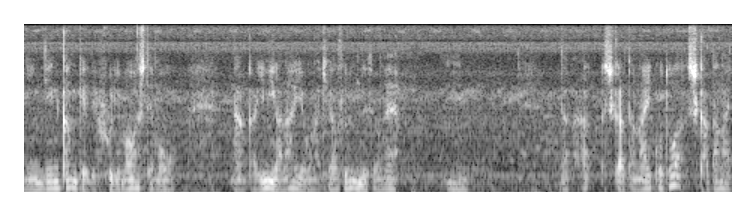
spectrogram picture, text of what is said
人間関係で振り回してもなんか意味がないような気がするんですよね。うんだから仕方ないことは仕方ない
